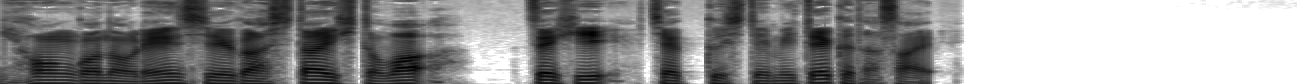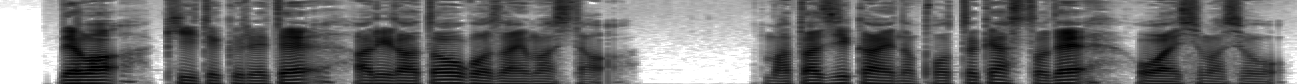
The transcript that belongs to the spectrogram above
日本語の練習がしたい人はぜひチェックしてみてください。では、聞いてくれてありがとうございました。また次回のポッドキャストでお会いしましょう。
